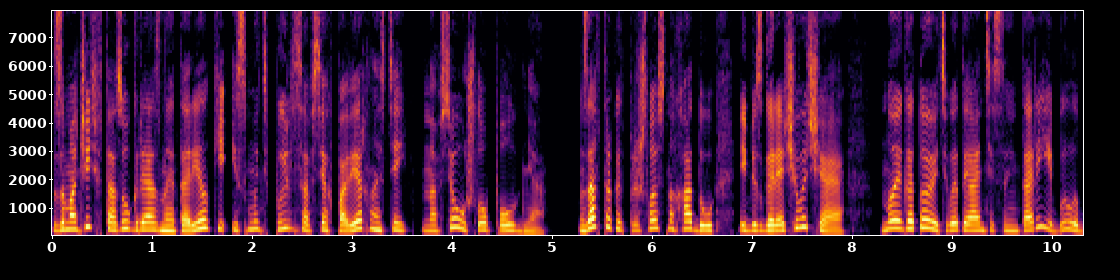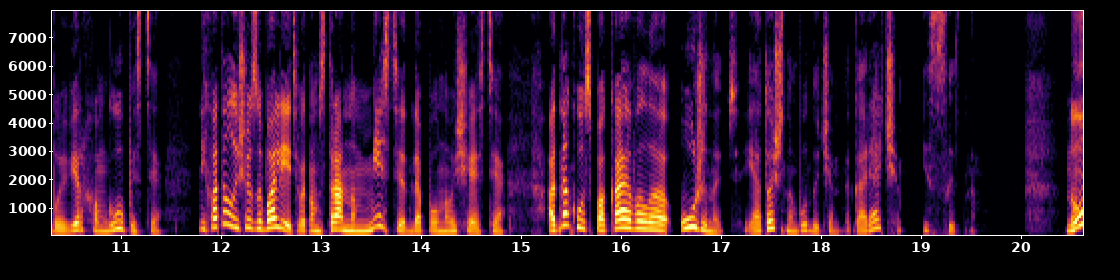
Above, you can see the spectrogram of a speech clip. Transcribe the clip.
замочить в тазу грязные тарелки и смыть пыль со всех поверхностей — на все ушло полдня. Завтракать пришлось на ходу и без горячего чая, но и готовить в этой антисанитарии было бы верхом глупости. Не хватало еще заболеть в этом странном месте для полного счастья. Однако успокаивало ужинать. Я точно буду чем-то горячим и сытным. Ну,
